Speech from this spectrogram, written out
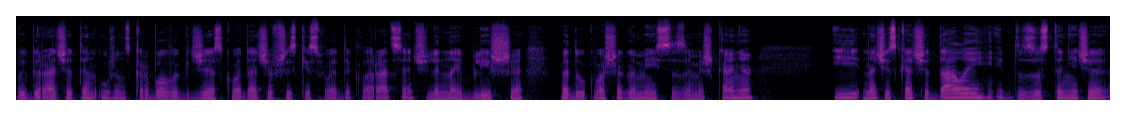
Wybieracie ten urząd skarbowy, gdzie składacie wszystkie swoje deklaracje, czyli najbliższy według Waszego miejsca zamieszkania i naciskacie dalej i zostaniecie,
